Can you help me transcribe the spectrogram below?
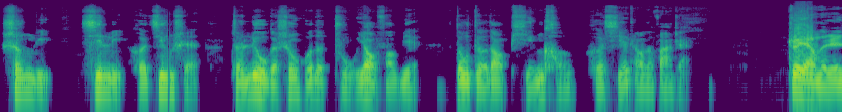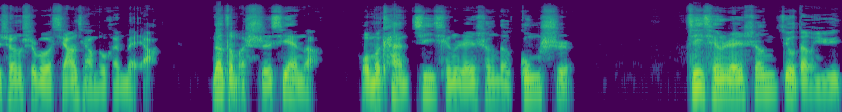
生理、心理和精神这六个生活的主要方面都得到平衡和协调的发展。这样的人生是不是想想都很美啊？那怎么实现呢？我们看激情人生的公式：激情人生就等于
